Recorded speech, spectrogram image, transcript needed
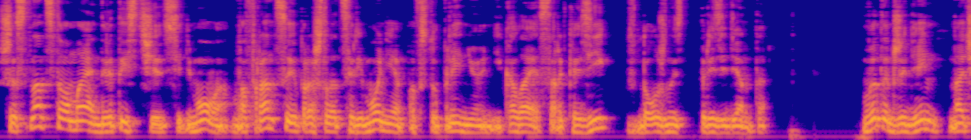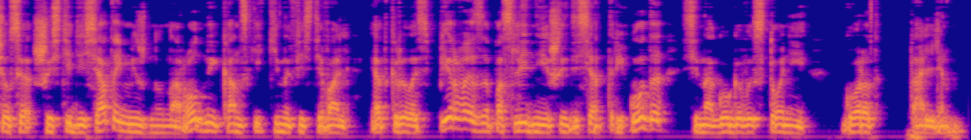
16 мая 2007 во Франции прошла церемония по вступлению Николая Саркози в должность президента – в этот же день начался 60-й международный Канский кинофестиваль и открылась первая за последние 63 года синагога в Эстонии, город Таллин.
